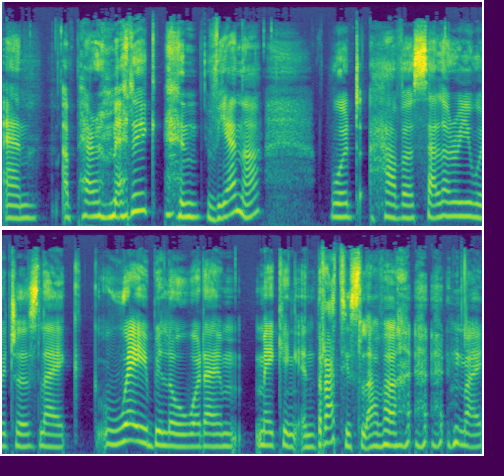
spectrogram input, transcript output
and a paramedic in Vienna would have a salary which is like way below what I'm making in Bratislava in my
